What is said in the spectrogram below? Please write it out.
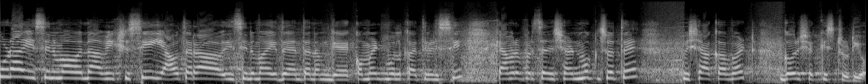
ಕೂಡ ಈ ಸಿನಿಮಾವನ್ನು ವೀಕ್ಷಿಸಿ, ಯಾವ ಥರ ಈ ಸಿನಿಮಾ ಇದೆ ಅಂತ ನಮಗೆ ಕಾಮೆಂಟ್ ಮೂಲಕ ತಿಳಿಸಿ. ಕ್ಯಾಮ್ರಾ ಪರ್ಸನ್ ಷಣ್ಮುಖ್ ಜೊತೆ ವಿಶಾಖ ಭಟ್ ಗೌರಿಶಕ್ಕಿ ಸ್ಟುಡಿಯೋ.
